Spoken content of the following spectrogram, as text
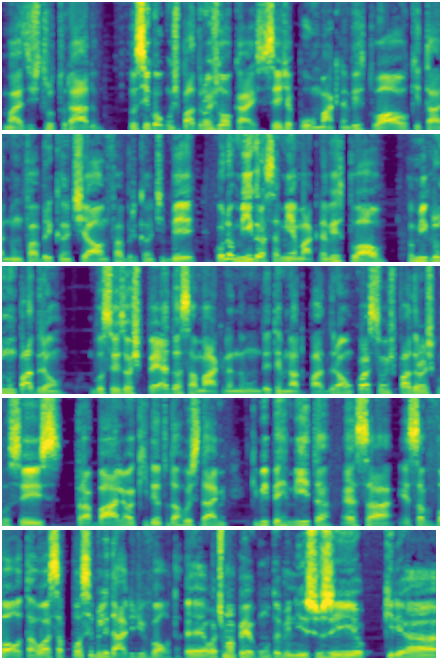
mais estruturado, eu sigo alguns padrões locais, seja por máquina virtual, que está num fabricante A ou no fabricante B. Quando eu migro essa minha máquina virtual, eu migro num padrão. Vocês hospedam essa máquina num determinado padrão? Quais são os padrões que vocês trabalham aqui dentro da Hostdime que me permita essa, essa volta ou essa possibilidade de volta? É ótima pergunta, Vinícius, e eu queria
